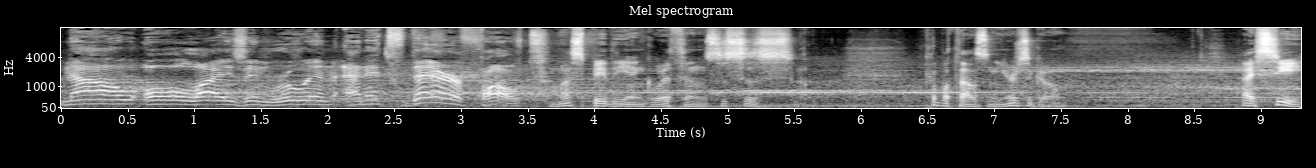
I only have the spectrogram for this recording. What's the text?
Now all lies in ruin, and it's their fault. Must be the Engwithans. This is a couple thousand years ago. I see.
